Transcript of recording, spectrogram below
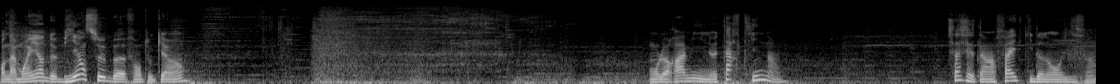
On a moyen de bien se buff en tout cas. hein. On leur a mis une tartine. Ça c'était un fight qui donne envie ça. En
